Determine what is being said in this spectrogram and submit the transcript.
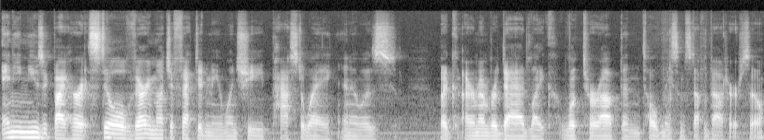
any music by her, it still very much affected me when she passed away, and it was like I remember dad like looked her up and told me some stuff about her. So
